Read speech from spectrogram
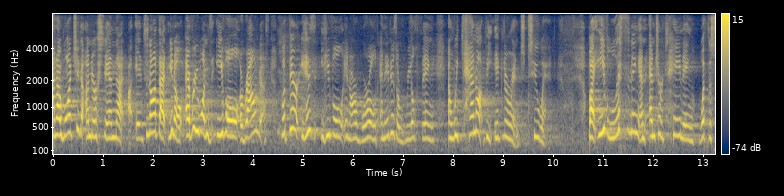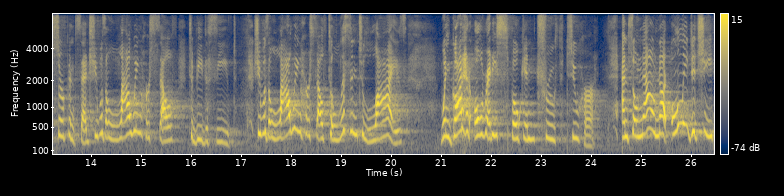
And I want you to understand that uh, it's not that, you know, everyone's evil around us, but there is evil in our world and it is a real thing and we cannot be ignorant to it. By Eve listening and entertaining what the serpent said, she was allowing herself to be deceived. She was allowing herself to listen to lies when God had already spoken truth to her. And so now, not only did she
